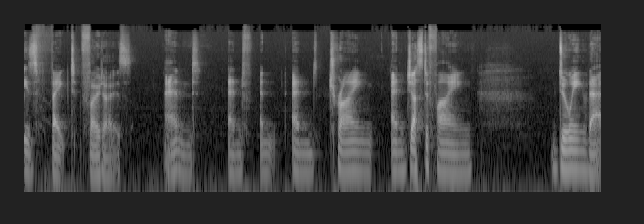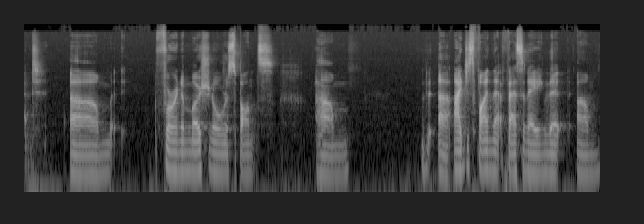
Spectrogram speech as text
is faked photos and and and and trying and justifying doing that um for an emotional response. Um th- uh, I just find that fascinating that um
